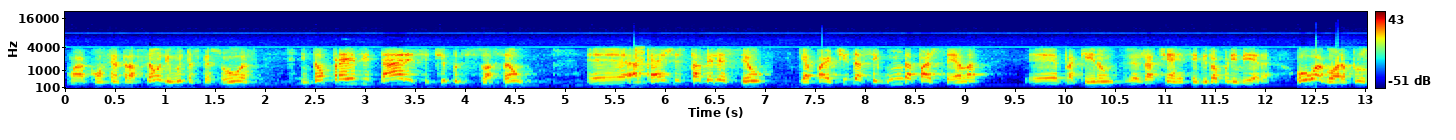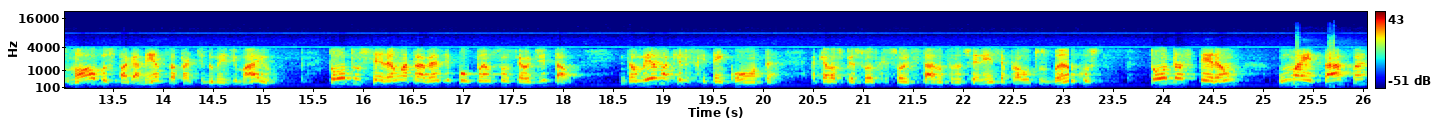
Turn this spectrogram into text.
uma concentração de muitas pessoas. Então, para evitar esse tipo de situação, é, a Caixa estabeleceu que a partir da segunda parcela é, para quem não já tinha recebido a primeira, ou agora para os novos pagamentos a partir do mês de maio, todos serão através de poupança social digital. Então, mesmo aqueles que têm conta, aquelas pessoas que solicitaram transferência para outros bancos, todas terão uma etapa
